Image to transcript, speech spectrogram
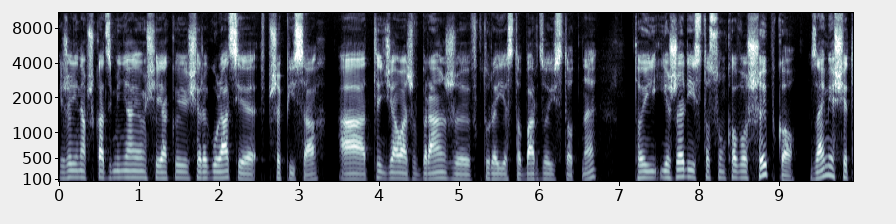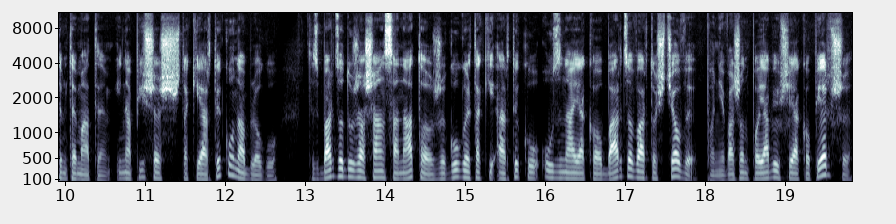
Jeżeli na przykład zmieniają się jakieś regulacje w przepisach, a Ty działasz w branży, w której jest to bardzo istotne, to jeżeli stosunkowo szybko zajmiesz się tym tematem i napiszesz taki artykuł na blogu, to jest bardzo duża szansa na to, że Google taki artykuł uzna jako bardzo wartościowy, ponieważ on pojawił się jako pierwszy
